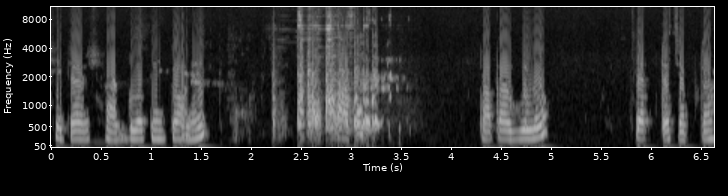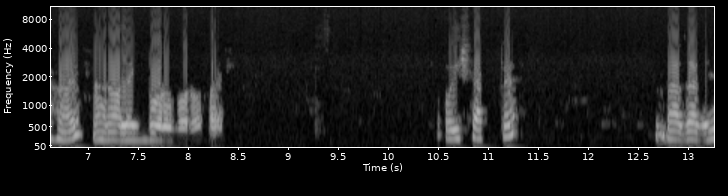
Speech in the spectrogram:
সেটার শাকগুলো কিন্তু অনেক পাতাগুলো চ্যাপটা চ্যাপটা হয় আর অনেক বড় বড় হয়। ওই শাকটা বাজারে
